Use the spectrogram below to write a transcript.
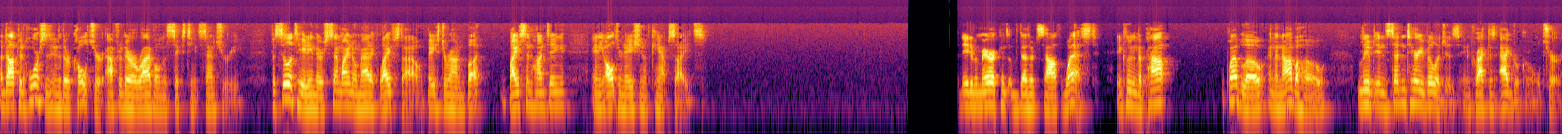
adopted horses into their culture after their arrival in the 16th century, facilitating their semi-nomadic lifestyle based around bison hunting and the alternation of campsites. The Native Americans of the desert southwest, including the Pueblo and the Navajo, lived in sedentary villages and practiced agriculture.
